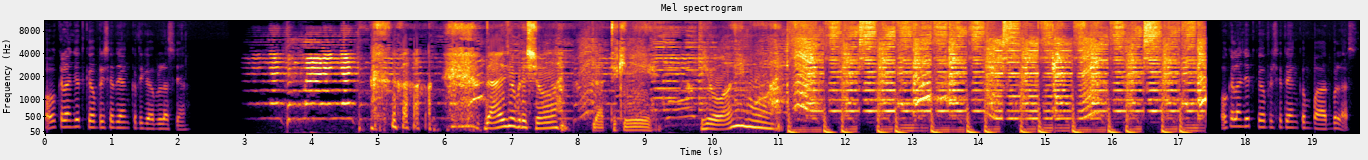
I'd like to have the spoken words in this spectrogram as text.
Oke lanjut ke preset yang ke-13 ya. Daijoubu desho Datte Oke lanjut ke preset yang ke-14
